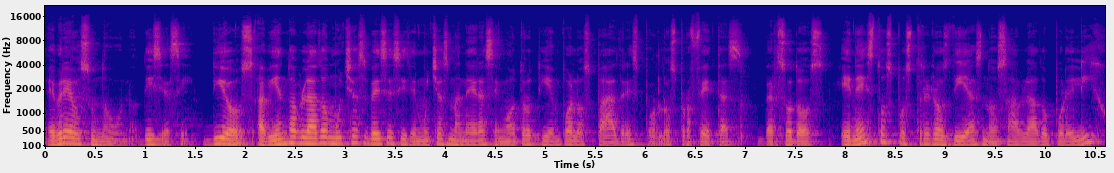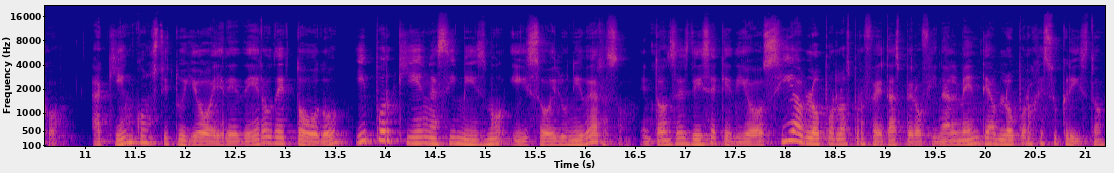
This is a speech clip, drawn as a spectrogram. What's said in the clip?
Hebreos 1.1 dice así, Dios, habiendo hablado muchas veces y de muchas maneras en otro tiempo a los padres por los profetas, verso 2, en estos postreros días nos ha hablado por el Hijo, a quien constituyó heredero de todo y por quien asimismo hizo el universo. Entonces dice que Dios sí habló por los profetas, pero finalmente habló por Jesucristo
